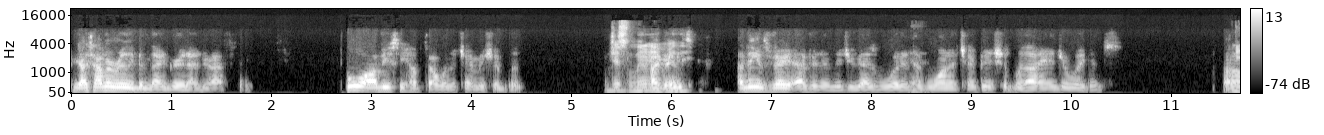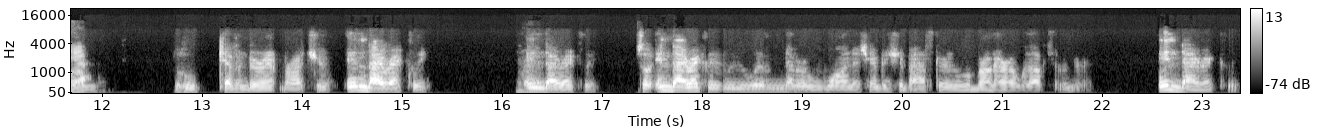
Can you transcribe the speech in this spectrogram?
You guys haven't really been that great at drafting. Poole obviously helped out win the championship, but Just Looney really. It's, I think it's very evident that you guys wouldn't have won a championship without Andrew Wiggins. Um, Yeah. who Kevin Durant brought you indirectly. Right. Indirectly. So indirectly, we would have never won a championship after the LeBron era without Kevin Durant. Indirectly.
